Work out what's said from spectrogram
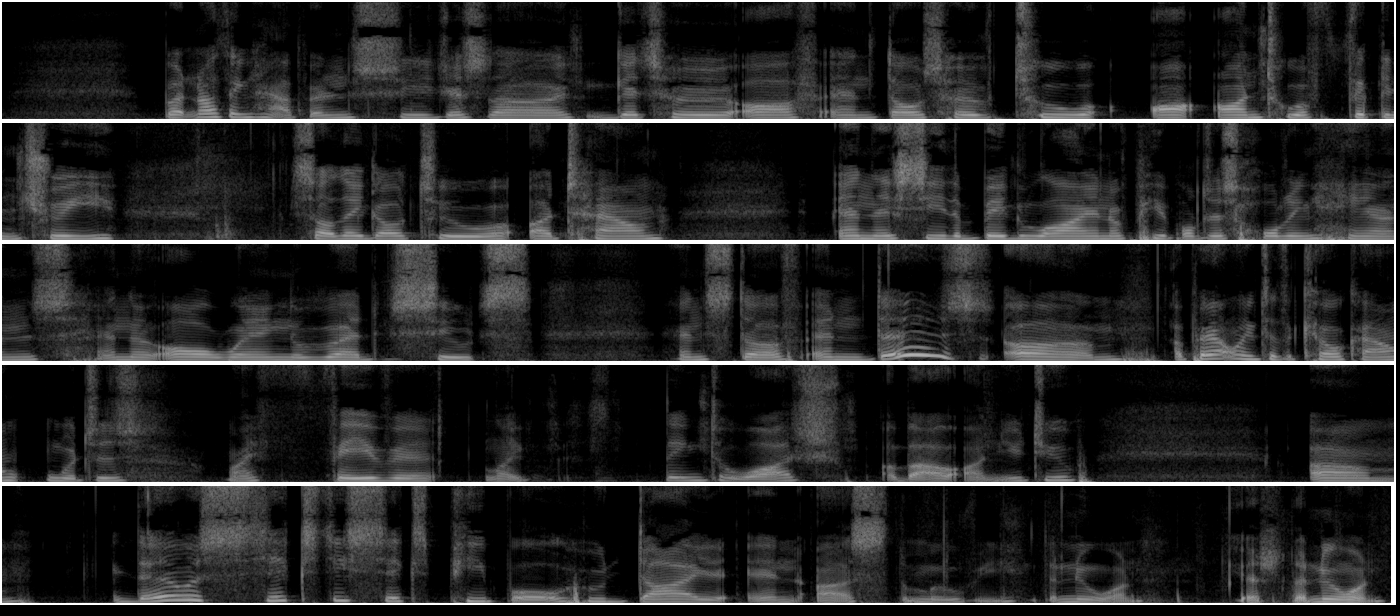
But nothing happens. She just uh gets her off and throws her to uh, onto a freaking tree. So they go to a town and they see the big line of people just holding hands and they're all wearing the red suits and stuff and there's um apparently to the kill count which is my favorite like thing to watch about on YouTube um there was 66 people who died in us the movie the new one. Yes the new one.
